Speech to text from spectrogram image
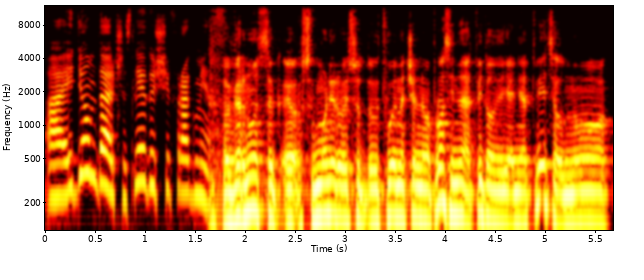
А, идем дальше. Следующий фрагмент. Вернуться э, сформулировать твой начальный вопрос. Я не знаю ответил я не ответил но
